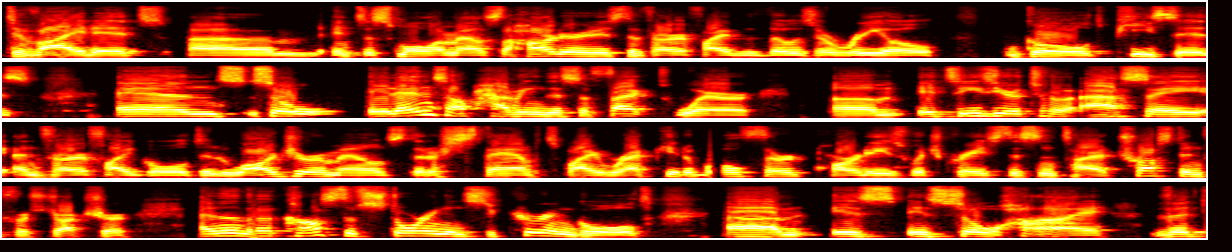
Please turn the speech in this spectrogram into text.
divide it um, into smaller amounts, the harder it is to verify that those are real gold pieces. And so it ends up having this effect where um, it's easier to assay and verify gold in larger amounts that are stamped by reputable third parties, which creates this entire trust infrastructure. And then the cost of storing and securing gold um, is is so high that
